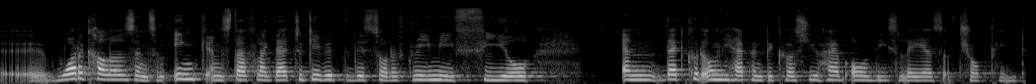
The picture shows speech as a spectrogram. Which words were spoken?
uh, watercolors and some ink and stuff like that to give it this sort of dreamy feel and that could only happen because you have all these layers of chalk paint.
